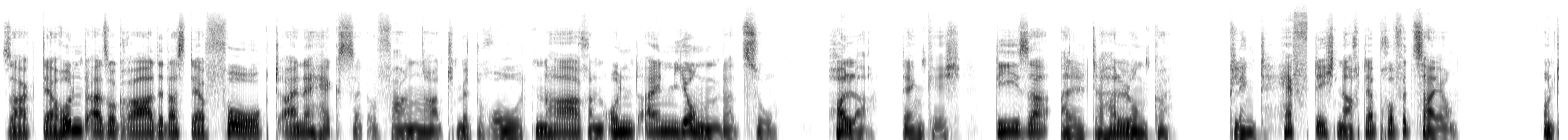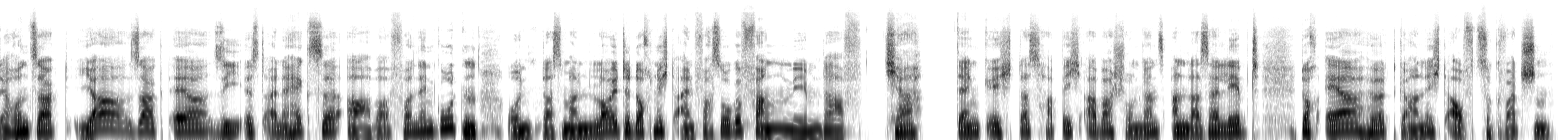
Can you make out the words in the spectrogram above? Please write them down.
Sagt der Hund also gerade, dass der Vogt eine Hexe gefangen hat mit roten Haaren und einen Jungen dazu. Holla, denk ich, dieser alte Halunke. Klingt heftig nach der Prophezeiung. Und der Hund sagt, ja, sagt er, sie ist eine Hexe, aber von den Guten, und dass man Leute doch nicht einfach so gefangen nehmen darf. Tja, denk ich, das hab ich aber schon ganz anders erlebt, doch er hört gar nicht auf zu quatschen.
